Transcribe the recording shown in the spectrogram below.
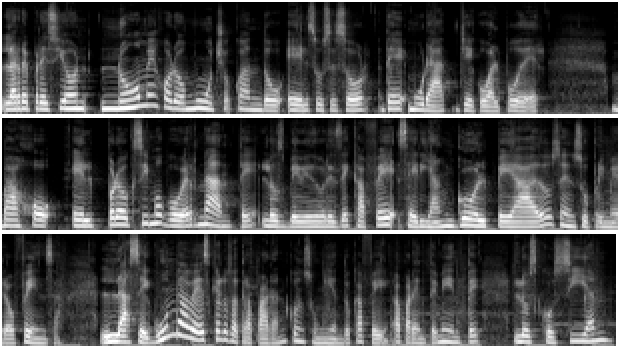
La represión no mejoró mucho cuando el sucesor de Murad llegó al poder. Bajo el próximo gobernante, los bebedores de café serían golpeados en su primera ofensa. La segunda vez que los atraparan consumiendo café, aparentemente los cosían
